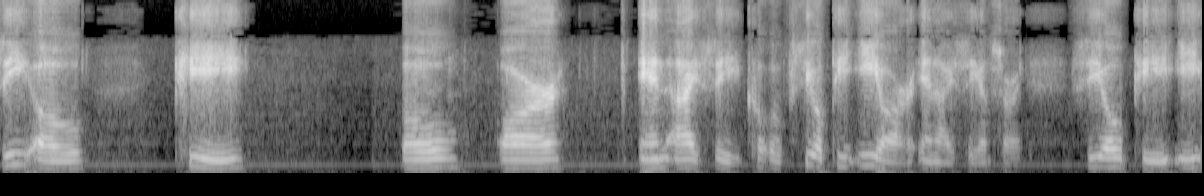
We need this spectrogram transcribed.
C-O-P-O-R-N-I-C, C-O-P-E-R-N-I-C, I'm sorry, C-O-P-E-R-N-I-C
